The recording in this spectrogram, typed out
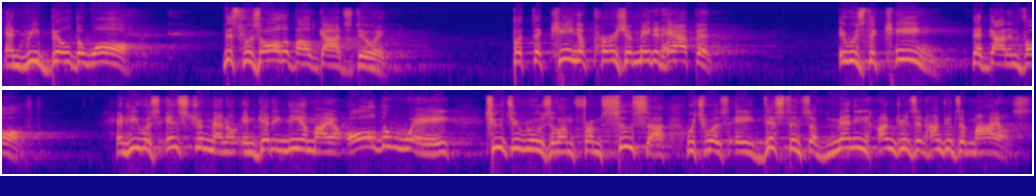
and rebuild the wall. This was all about God's doing. But the king of Persia made it happen. It was the king that got involved. And he was instrumental in getting Nehemiah all the way to Jerusalem from Susa, which was a distance of many hundreds and hundreds of miles.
